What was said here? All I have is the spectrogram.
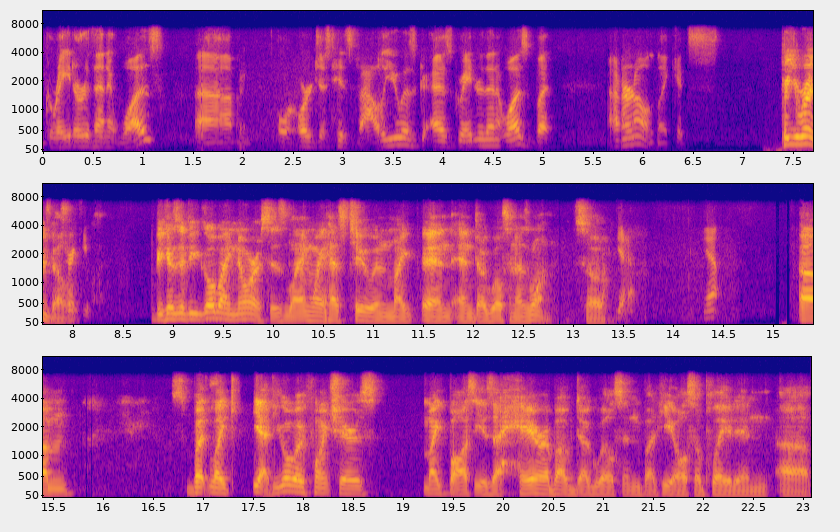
greater than it was, um, or or just his value as as greater than it was. But I don't know. Like it's. But you're right, Bill. tricky one. Because if you go by Norris's, Langway has two, and Mike and and Doug Wilson has one. So. Yeah. Yeah. Um. But like, yeah, if you go by point shares, Mike Bossy is a hair above Doug Wilson, but he also played in uh,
